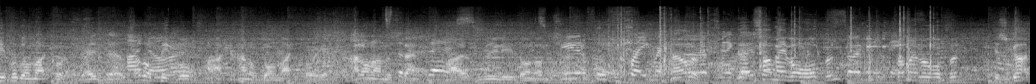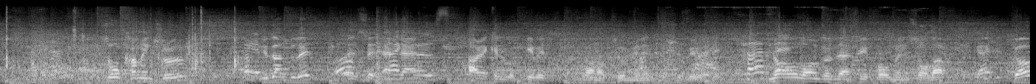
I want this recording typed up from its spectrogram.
people don't like Korea. A I lot of people uh, kind of don't like Korea. I don't understand. I really don't understand. Beautiful, fragrant Now look, and it goes some have open, so many things. some have open. It's got, it's all coming through. You got to this? Oh, That's it. that And then goes. I reckon we'll give it one or two minutes. It should be ready. Perfect. No longer than three, four minutes all up. Okay, go.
